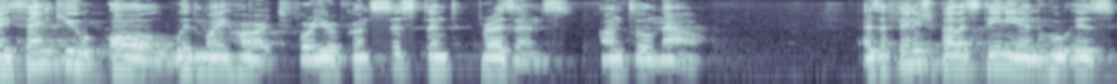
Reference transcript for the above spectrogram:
I thank you all with my heart for your consistent presence until now. As a Finnish Palestinian who is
